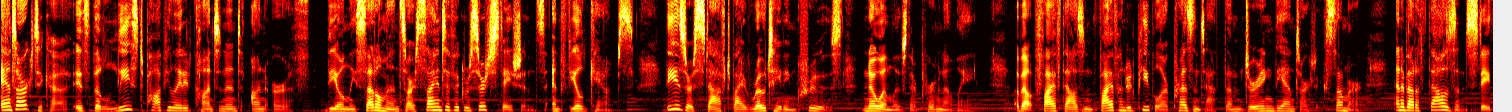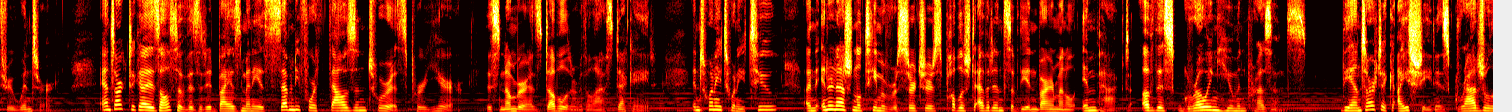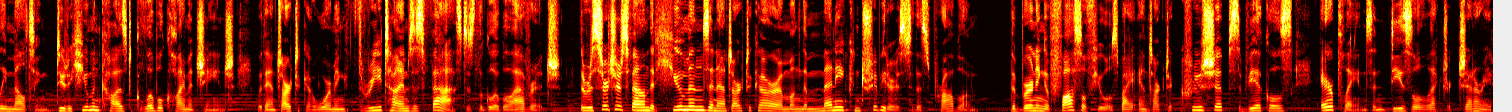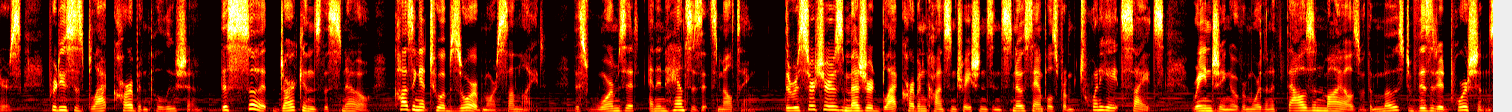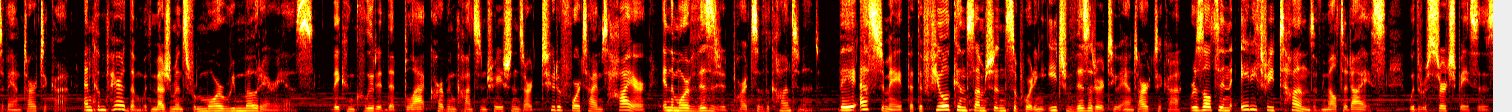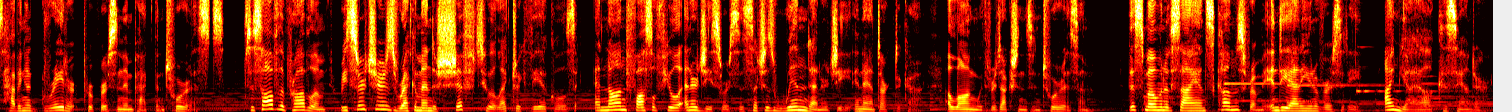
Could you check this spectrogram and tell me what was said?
Antarctica is the least populated continent on Earth. The only settlements are scientific research stations and field camps. These are staffed by rotating crews. No one lives there permanently. About 5,500 people are present at them during the Antarctic summer, and about 1,000 stay through winter. Antarctica is also visited by as many as 74,000 tourists per year. This number has doubled over the last decade. In 2022, an international team of researchers published evidence of the environmental impact of this growing human presence. The Antarctic ice sheet is gradually melting due to human caused global climate change, with Antarctica warming three times as fast as the global average. The researchers found that humans in Antarctica are among the many contributors to this problem. The burning of fossil fuels by Antarctic cruise ships, vehicles, airplanes, and diesel electric generators produces black carbon pollution. This soot darkens the snow, causing it to absorb more sunlight. This warms it and enhances its melting. The researchers measured black carbon concentrations in snow samples from 28 sites, ranging over more than a thousand miles of the most visited portions of Antarctica, and compared them with measurements from more remote areas. They concluded that black carbon concentrations are two to four times higher in the more visited parts of the continent. They estimate that the fuel consumption supporting each visitor to Antarctica results in 83 tons of melted ice, with research bases having a greater per person impact than tourists. To solve the problem, researchers recommend a shift to electric vehicles and non fossil fuel energy sources such as wind energy in Antarctica, along with reductions in tourism. This moment of science comes from Indiana University. I'm Yael Ksander.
